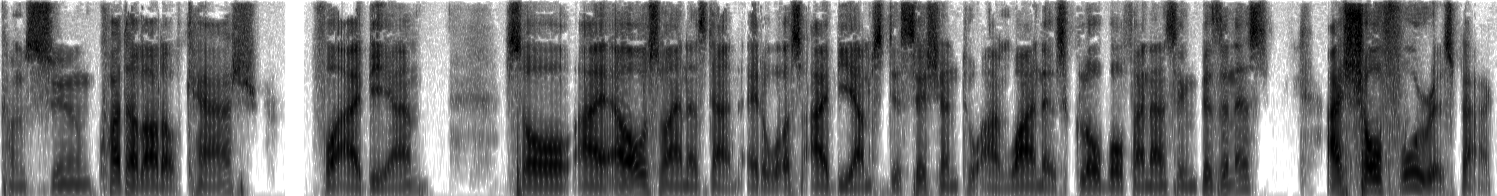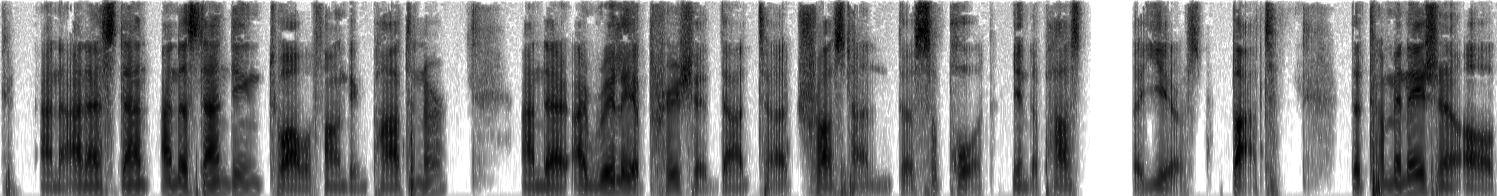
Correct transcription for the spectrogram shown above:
consume quite a lot of cash for IBM. So I also understand it was IBM's decision to unwind its global financing business I show full respect and understand, understanding to our founding partner. And I really appreciate that uh, trust and the support in the past years. But the termination of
